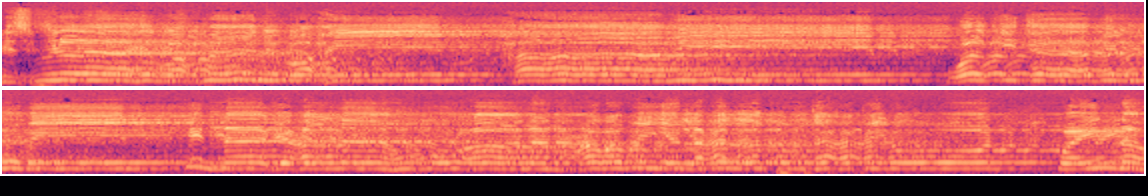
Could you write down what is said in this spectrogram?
بسم الله الرحمن الرحيم. حاميم والكتاب المبين. إنا جعلناه قرآنا عربيا لعلكم تعقلون. وإنه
